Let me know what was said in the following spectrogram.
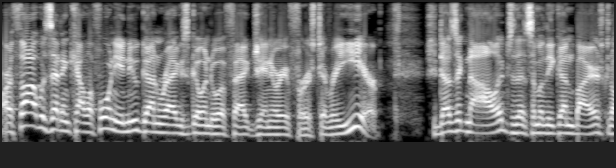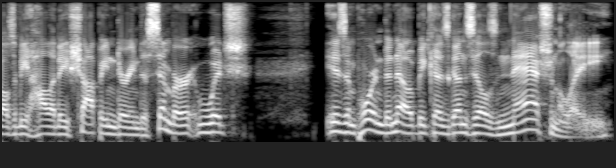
our thought was that in California, new gun regs go into effect January 1st every year. She does acknowledge that some of the gun buyers could also be holiday shopping during December, which is important to note because gun sales nationally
